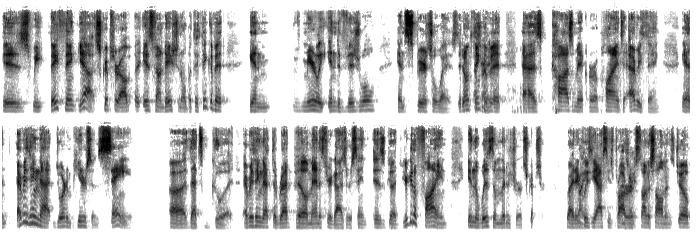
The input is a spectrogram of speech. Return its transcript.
is we they think yeah, Scripture is foundational, but they think of it in merely individual and spiritual ways. They don't think of it as cosmic or applying to everything. And everything that Jordan Peterson's saying uh, that's good. Everything that the red pill manosphere guys are saying is good. You're going to find in the wisdom literature of Scripture, right? Right. Ecclesiastes, Proverbs, right. Song of Solomon's, Job.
